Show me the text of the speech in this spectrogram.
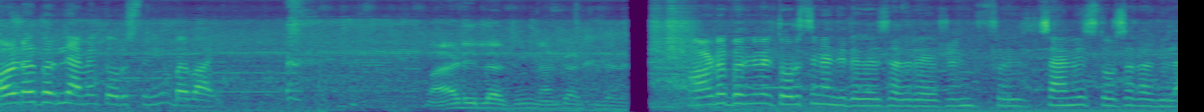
ಆರ್ಡರ್ ಬರಲಿ ಆಮೇಲೆ ತೋರಿಸ್ತೀನಿ. ಬಾಯ್ ಬಾಯ್ ಮಾಡಿಲ್ಲ ಸುಮ್ಮನೆ ನಾಟಕ ಆಡ್ತಿದ್ದಾಳೆ ಆರ್ಡರ್ ಬಂದ ಮೇಲೆ ತೋರಿಸ್ತೀನಿ ಅಂದಿದ್ದೆ ಗೈಸ್ ಆದರೆ ಫ್ರೆಂಡ್ಸ್ ಸ್ಯಾಂಡ್ವಿಚ್ ತೋರ್ಸೋಕ್ಕಾಗಿಲ್ಲ.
